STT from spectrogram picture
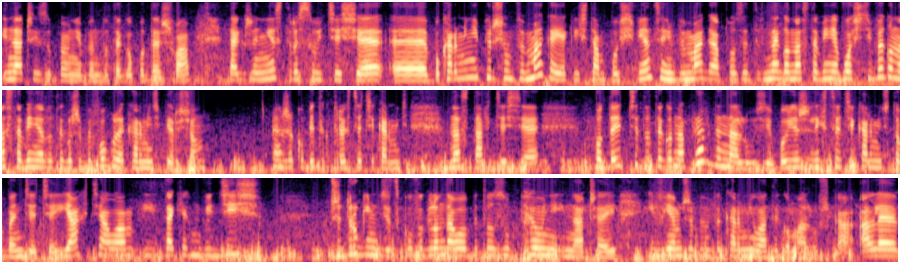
inaczej zupełnie będę do tego podeszła. Także nie stresujcie się, e, bo karmienie piersią wymaga jakichś tam poświęceń, wymaga pozytywnego nastawienia, właściwego nastawienia do tego, żeby w ogóle karmić piersią. Także kobiety, które chcecie karmić, nastawcie się, podejdźcie do tego naprawdę na luzie, bo jeżeli chcecie karmić, to będziecie. Ja chciałam i tak jak mówię, dziś przy drugim dziecku wyglądałoby to zupełnie inaczej i wiem, żebym wykarmiła tego maluszka, ale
